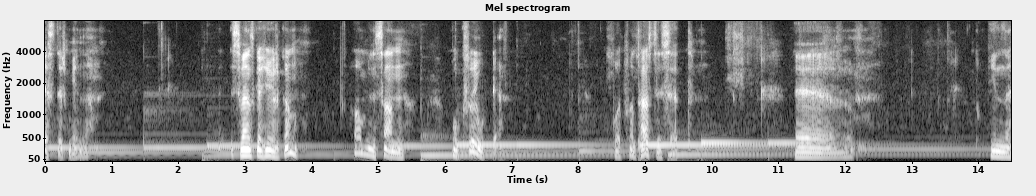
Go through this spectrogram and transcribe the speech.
Esters minne. Svenska kyrkan har minsann också gjort det. På ett fantastiskt sätt. Eh, min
